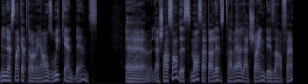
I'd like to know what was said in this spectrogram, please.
1991, Weekend Dance. Euh, la chanson de Simon, ça parlait du travail à la chaîne des enfants.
